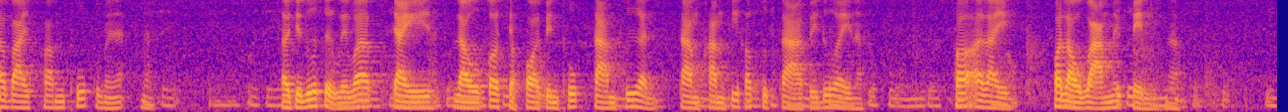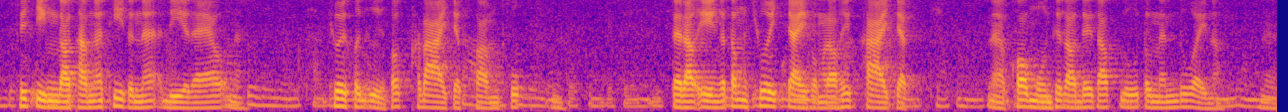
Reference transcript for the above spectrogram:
ระบายความทุกข์แบบนี้นะ เราจะรู้สึกเลยว่าใจเราก็จะคอยเป็นทุกข์ตามเพื่อน ตามคำที่เขาปรึกษาไปด้วยนะ เพราะอะไร เพราะเราวางไม่เป็นนะที่จริงเราทำหน้าที่ตรงนี้ดีแล้วนะ ช่วยคนอื่นเขาคลายจากความทุกข์นะแต่เราเองก็ต้องช่วยใจของเราให้คลายจากนะข้อมูลที่เราได้รับรู้ตรงนั้นด้วยเนาะนะ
